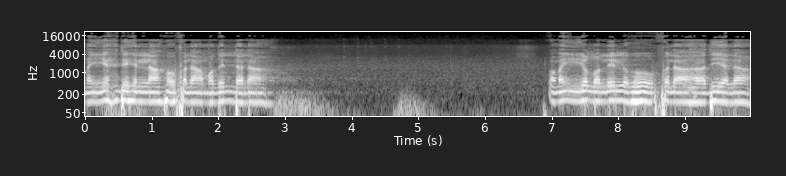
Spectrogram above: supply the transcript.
من يهده الله فلا مضل له ومن يضلله فلا هادي له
